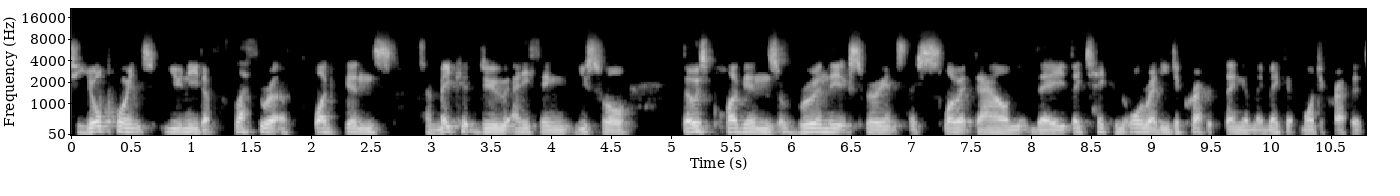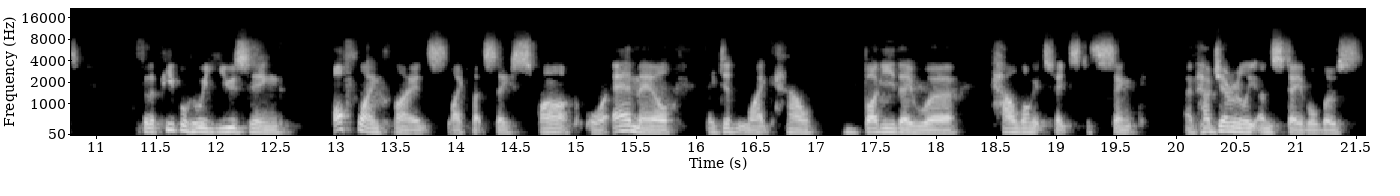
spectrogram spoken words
To your point, you need a plethora of plugins to make it do anything useful. Those plugins ruin the experience. They slow it down. They, they take an already decrepit thing and they make it more decrepit. For the people who are using offline clients, like let's say Spark or Airmail, they didn't like how buggy they were, how long it takes to sync, and how generally unstable those,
